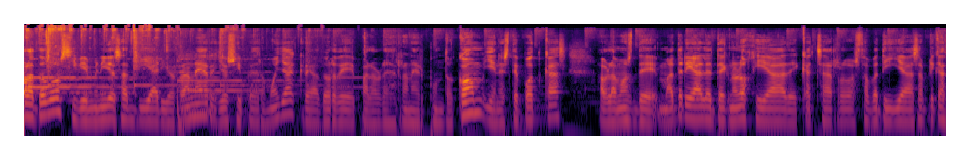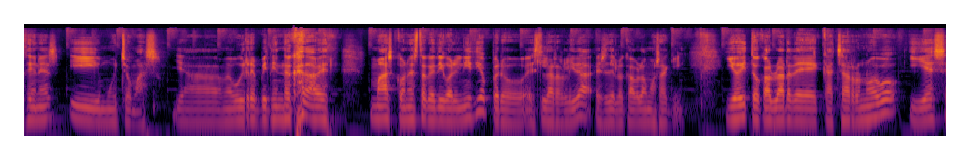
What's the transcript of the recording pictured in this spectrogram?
Hola a todos y bienvenidos a Diario Runner. Yo soy Pedro Moya, creador de palabrasrunner.com y en este podcast hablamos de material, de tecnología, de cacharros, zapatillas, aplicaciones y mucho más. Ya me voy repitiendo cada vez más con esto que digo al inicio, pero es la realidad, es de lo que hablamos aquí. Y hoy toca hablar de cacharro nuevo y es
